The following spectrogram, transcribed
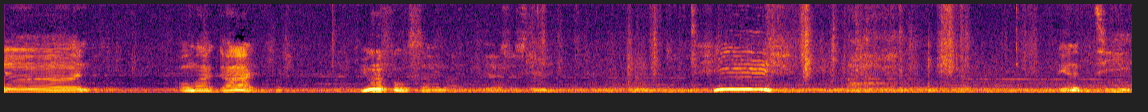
Sanction. Oh my God. Beautiful, son. Yeah, that's just three. Sheesh. The end of the T.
